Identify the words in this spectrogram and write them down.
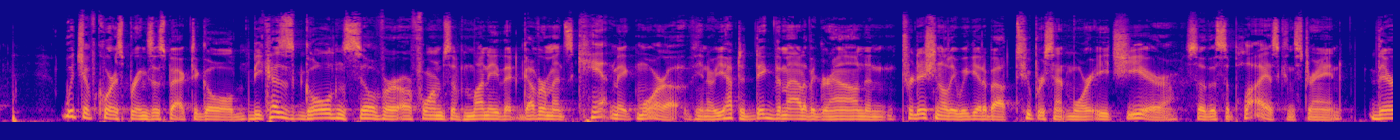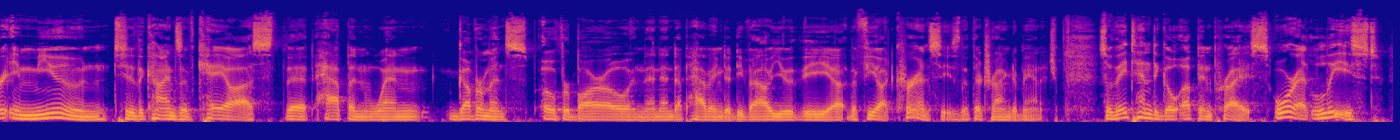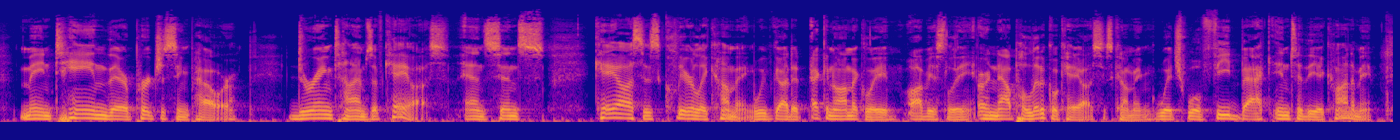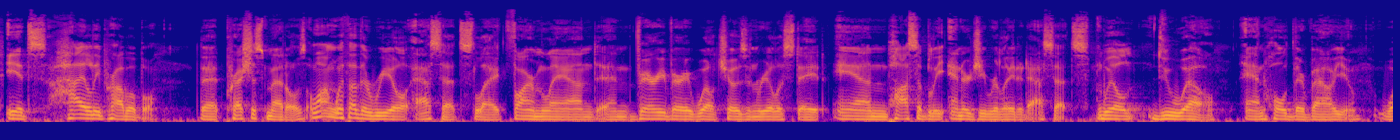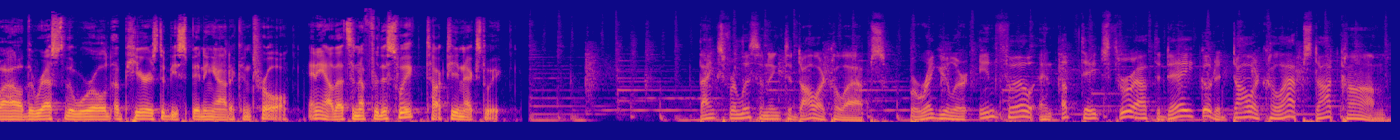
Which of course brings us back to gold. Because gold and silver are forms of money that governments can't make more of. You know, you have to dig them out of the ground and traditionally we get about 2% more each year. So the supply is constrained they're immune to the kinds of chaos that happen when governments overborrow and then end up having to devalue the uh, the fiat currencies that they're trying to manage. So they tend to go up in price or at least maintain their purchasing power during times of chaos. And since chaos is clearly coming. We've got it economically, obviously, or now political chaos is coming, which will feed back into the economy. It's highly probable that precious metals, along with other real assets like farmland and very, very well chosen real estate and possibly energy related assets, will do well and hold their value while the rest of the world appears to be spinning out of control. Anyhow, that's enough for this week. Talk to you next week. Thanks for listening to Dollar Collapse. For regular info and updates throughout the day, go to dollarcollapse.com.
